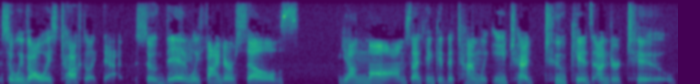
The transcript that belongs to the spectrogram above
so we've always talked like that. So then we find ourselves young moms. I think at the time we each had two kids under two.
